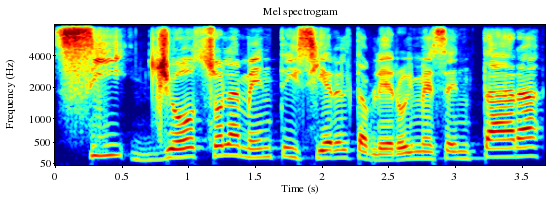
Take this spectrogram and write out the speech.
si yo solamente hiciera el tablero y me sentara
